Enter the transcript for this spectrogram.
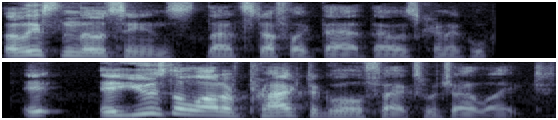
At least in those scenes, that stuff like that, that was kind of cool. It it used a lot of practical effects, which I liked.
